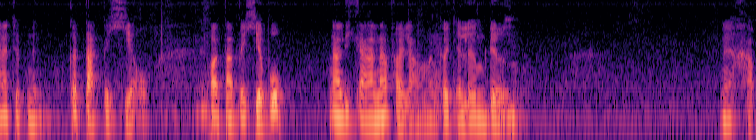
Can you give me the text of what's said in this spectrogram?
45.1 ก็ตัดไปเขียว พอตัดไปเขียวปุ๊บ นาฬิกานับถอยหลังมันก็จะเริ่มเดินนะครับ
